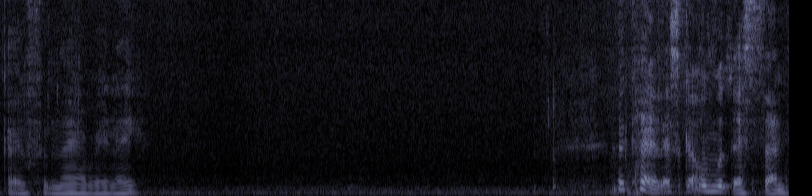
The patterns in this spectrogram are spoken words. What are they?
go from there really. Okay, let's get on with this then.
